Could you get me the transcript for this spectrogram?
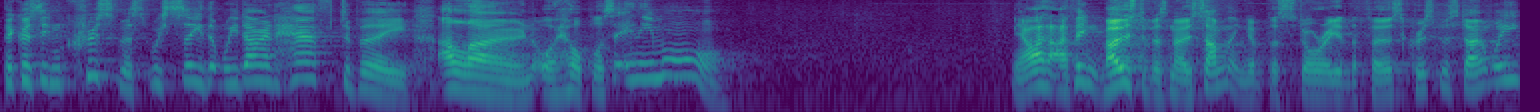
Because in Christmas, we see that we don't have to be alone or helpless anymore. Now, I think most of us know something of the story of the first Christmas, don't we?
